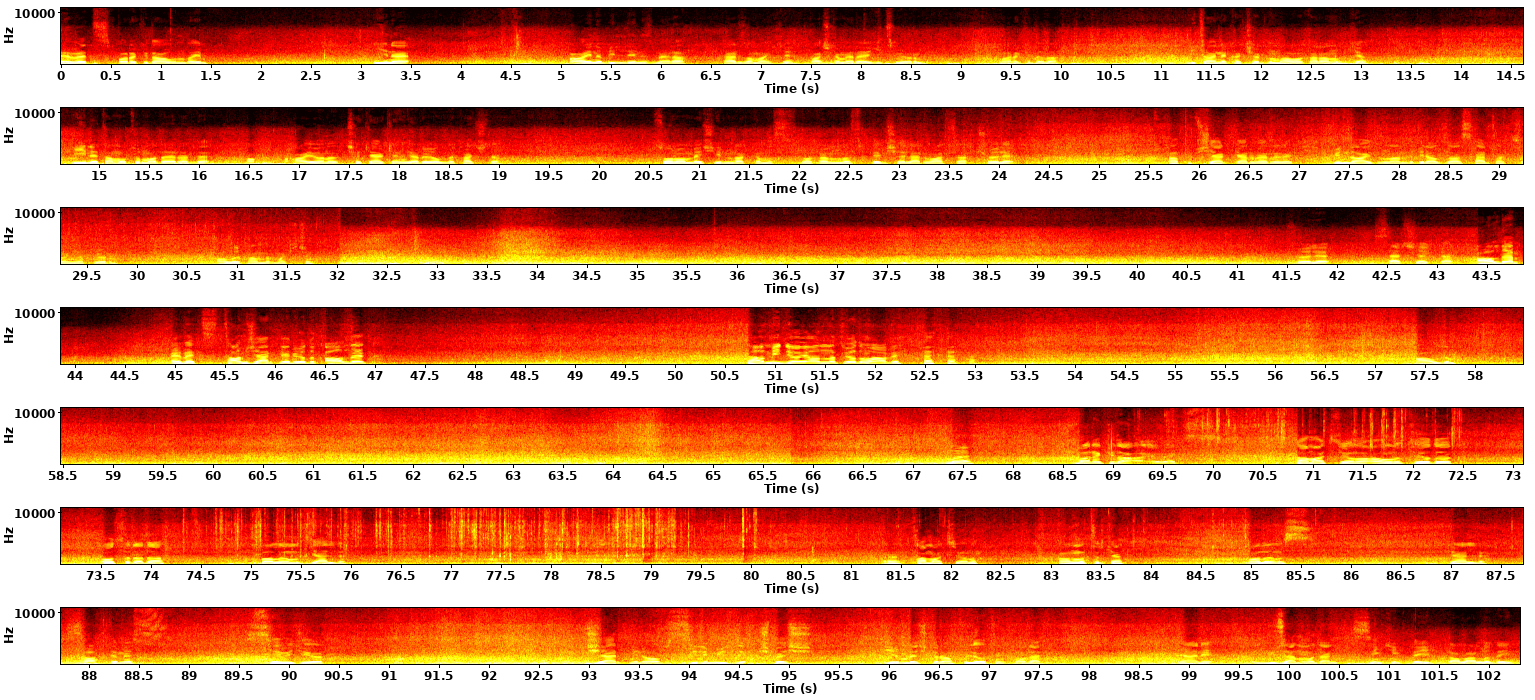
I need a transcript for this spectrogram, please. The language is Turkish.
Evet, Baraküda avındayım. Yine aynı bildiğiniz mera. Her zamanki. Başka meraya gitmiyorum. Baraküda'da. Bir tane kaçırdım hava karanlıkken. Yine tam oturmadı herhalde. Ha- Hayvanı çekerken yarı yolda kaçtı. Son 15-20 dakikamız. Bakalım nasipte bir şeyler varsa şöyle hafif jerker vererek gün de aydınlandı. Biraz daha sert aksiyon yapıyorum. Balığı kandırmak için. Şöyle sert jerkler. Aldım. Evet, tam jerk veriyorduk. Aldık. Tam videoyu anlatıyordum abi. Aldım. Mı? Baraküda evet. Tam aksiyonu anlatıyorduk. O sırada balığımız geldi. Evet tam aksiyonu anlatırken balığımız geldi. Sahtemiz Sevicer Jerk Minnow Slim 175 25 gram floating model yani yüzen model sinking değil dalarlı değil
